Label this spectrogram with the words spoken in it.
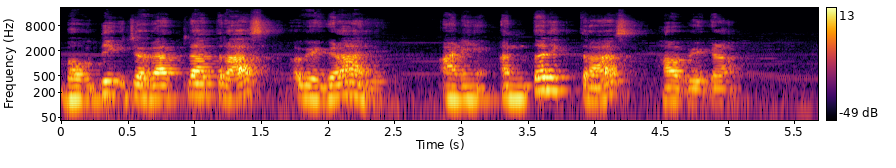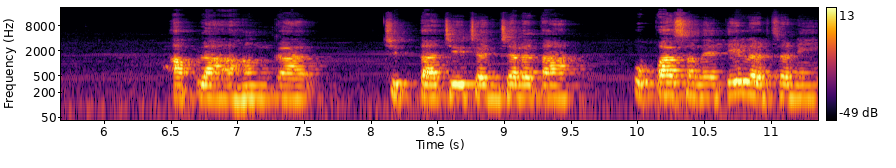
भौतिक जगातला त्रास वेगळा आहे. आणि आंतरिक त्रास हा वेगळा. आपला अहंकार चित्ताची चंचलता उपासनेतील अडचणी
